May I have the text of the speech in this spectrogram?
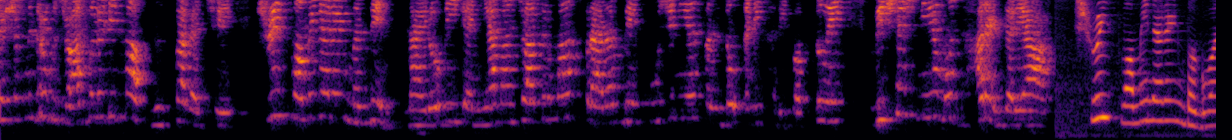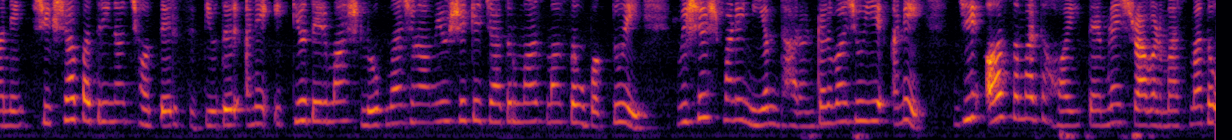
દર્શક મિત્રો ગુજરાત બુલેટિનમાં આપનું સ્વાગત છે. શ્રી સ્વામિનારાયણ મંદિર નાઇરોબી કેન્યામાં ચાતુર્માસ પ્રારંભે પૂજનીય સંતો અને હરિભક્તોએ વિશેષ નિયમો ધારણ કર્યા. શ્રી સ્વામિનારાયણ ભગવાને શિક્ષાપત્રીના છોતેર, સિત્યોતેર અને ઇઠ્યોતેરમાં શ્લોકમાં જણાવ્યું છે કે ચાતુર્માસમાં સૌ ભક્તોએ વિશેષપણે નિયમ ધારણ કરવા જોઈએ અને જે અસમર્થ હોય તેમણે શ્રાવણ માસમાં તો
